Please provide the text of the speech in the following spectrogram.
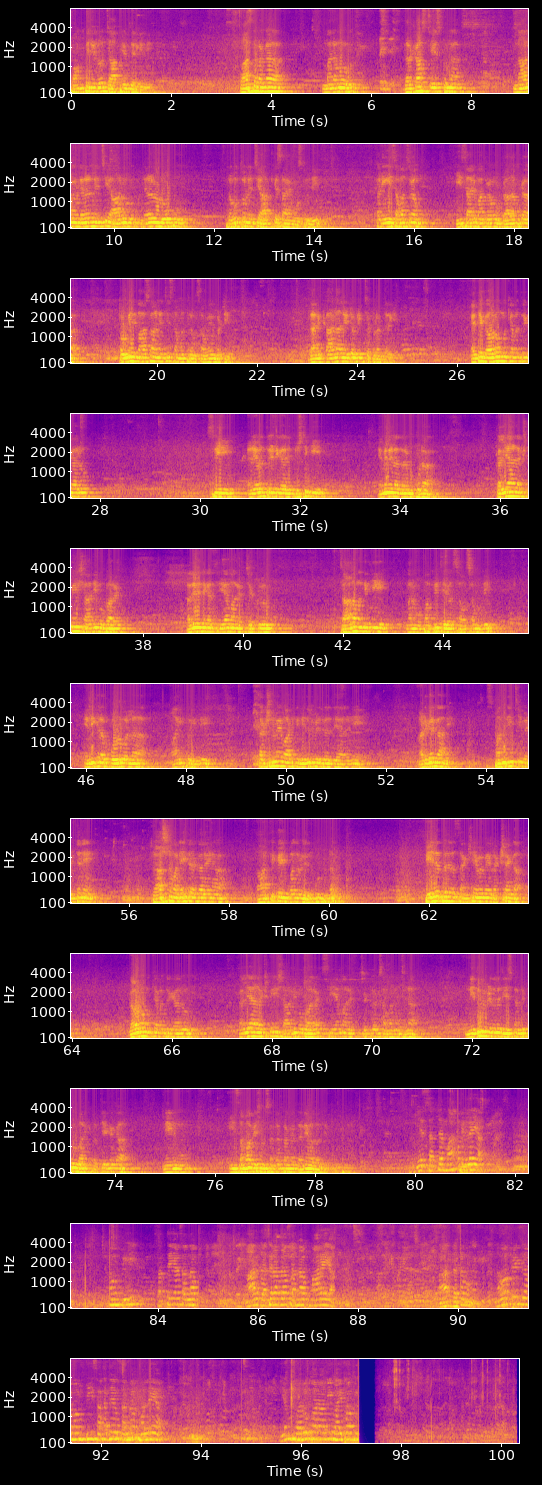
పంపిణీలో జాప్యం జరిగింది. వాస్తవంగా మనము దరఖాస్తు చేసుకున్న నాలుగు నెలల నుంచి ఆరు నెలల లోపు ప్రభుత్వం నుంచి ఆర్థిక సాయం వస్తుంది. కానీ ఈ సంవత్సరం ఈసారి మాత్రం దాదాపుగా తొమ్మిది మాసాల నుంచి సంవత్సరం సమయం పట్టింది. దానికి కారణాలు ఏంటో మీకు చెప్పడం జరిగింది. అయితే గౌరవ ముఖ్యమంత్రి గారు శ్రీ రేవంత్ రెడ్డి గారి దృష్టికి ఎమ్మెల్యేలందరం కూడా కళ్యాణ లక్ష్మి షాదీ ముబారక్ అదేవిధంగా సీఎంఆర్ఎఫ్ చెక్కులు చాలామందికి మనము పంపిణీ చేయవలసిన అవసరం ఉంది. ఎన్నికల కోడ్ వల్ల ఆగిపోయింది. తక్షణమే వాటికి నిధులు విడుదల చేయాలని అడగగానే స్పందించి వెంటనే రాష్ట్రం అనేక రకాలైన ఆర్థిక ఇబ్బందులు ఎదుర్కొంటున్నా. పేద ప్రజల సంక్షేమమే లక్ష్యంగా గౌరవ ముఖ్యమంత్రి గారు కళ్యాణ లక్ష్మి షాదీ ముబారక్ సీఎంఆర్ఎఫ్ చెక్కులకు సంబంధించిన నిధులు విడుదల చేసినందుకు వారికి ప్రత్యేకంగా నేను ఈ సమావేశం సందర్భంగా ధన్యవాదాలు చెప్తున్నాను ఎస్ సత్యమ్మ పిల్లయ్య? సత్తయ్య దశరథ సన్న మారయ్య. ఆర్ దశమం నవపేట్ గ్రామం టి సహదేవ్ సన్న మల్లయ్య. ఎం స్వరూపరాణి వైఫ్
